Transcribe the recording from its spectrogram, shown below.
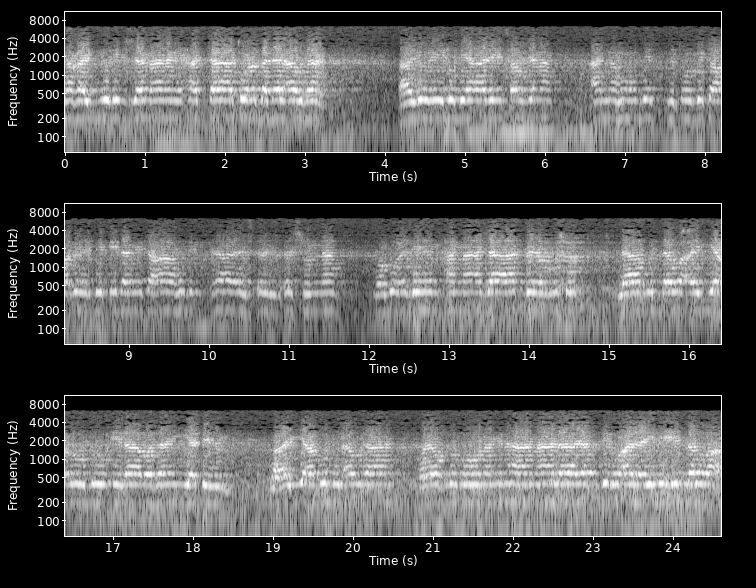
تغير الزمان حتى تعبد الأوثان. قال يريد بهذه الترجمة أنه بقدم تعاهد السنة وبعدهم عما جاءت به الرسل. لا بد وأن يعودوا إلى وثنيتهم وأن يعبدوا الأوثان ويطلبون منها ما لا يقدر عليه إلا الله.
